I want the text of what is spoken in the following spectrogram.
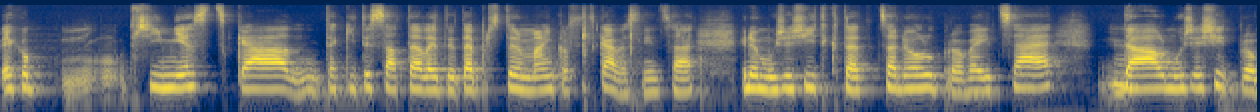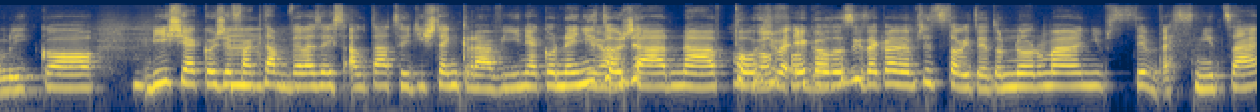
jako mm, příměstská, taky ty satelity, to je prostě normální klasická vesnice, kde můžeš jít k tetce dolů pro vejce, hmm. dál můžeš jít pro mlíko. Víš, jako, že hmm. fakt tam vylezeš z auta a cítíš ten kravín, jako není Jo. to žádná Hogofogo. jako to si takhle nepředstavíte, je to normální prostě vesnice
